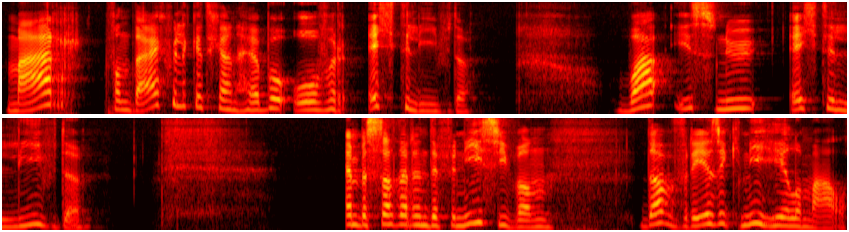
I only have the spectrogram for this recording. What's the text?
Maar vandaag wil ik het gaan hebben over echte liefde. Wat is nu echte liefde? En bestaat daar een definitie van? Dat vrees ik niet helemaal.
